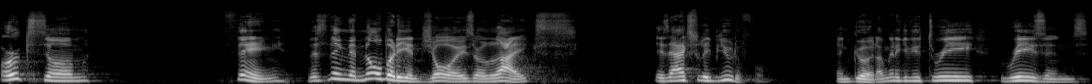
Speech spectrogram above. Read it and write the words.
irksome thing, this thing that nobody enjoys or likes, is actually beautiful and good. I'm going to give you three reasons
